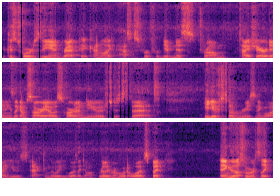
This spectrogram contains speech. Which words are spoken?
because towards the end, Brad Pitt kind of like asks for forgiveness from Tye Sheridan. He's like, "I'm sorry, I was hard on you. It's just that." He gives some reasoning why he was acting the way he was. I don't really remember what it was, but I think also where it's like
